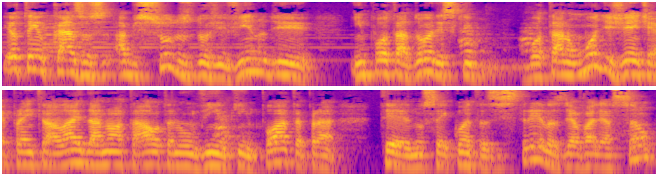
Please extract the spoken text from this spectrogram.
Eu tenho casos absurdos do Vivino de importadores que botaram um monte de gente é, para entrar lá e dar nota alta num vinho que importa para ter não sei quantas estrelas de avaliação.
